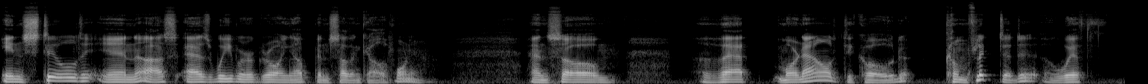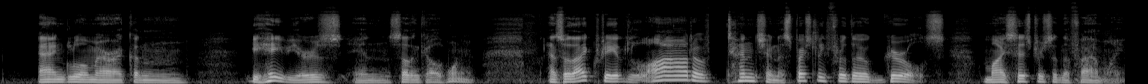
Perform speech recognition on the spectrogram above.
instilled in us as we were growing up in Southern California. And so that morality code conflicted with Anglo American behaviors in Southern California. And so that created a lot of tension, especially for the girls, my sisters in the family.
